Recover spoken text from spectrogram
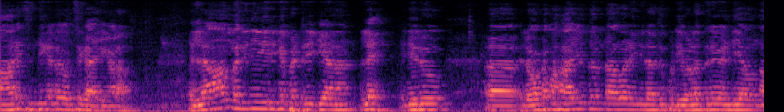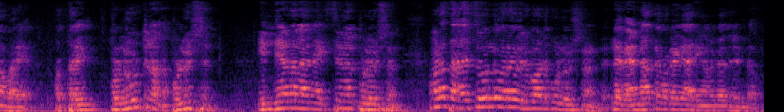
മാറി ചിന്തിക്കേണ്ട കുറച്ച് കാര്യങ്ങളാണ് എല്ലാം മലിനീകരിക്കപ്പെട്ടിരിക്കുകയാണ് അല്ലേ? ഇനിയൊരു ലോകമഹായുദ്ധം ഉണ്ടാവുകയാണെങ്കിൽ അത് കുടിവെള്ളത്തിന് വേണ്ടിയാവുന്ന പറയാം. അത്രയും പൊള്യൂട്ടഡ് ആണ് pollution internal and external pollution നമ്മുടെ തലച്ചോറിൽ കുറെ ഒരുപാട് പൊല്യൂഷൻ ഉണ്ട്. അല്ലെ? വേണ്ടാത്ത കുറെ കാര്യങ്ങളൊക്കെ അതിലുണ്ടാവും.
